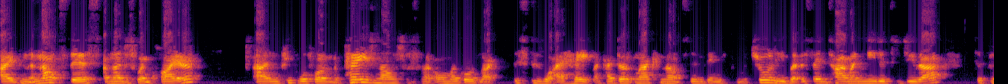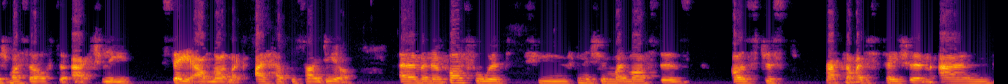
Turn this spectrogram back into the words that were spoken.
I didn't announce this, and I just went quiet. And people were following the page, and I was just like, "Oh my god! Like this is what I hate. Like I don't like announcing things prematurely, but at the same time, I needed to do that to push myself to actually say it out loud. Like I have this idea." Um, and then fast forward to finishing my master's, I was just wrapping up my dissertation and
